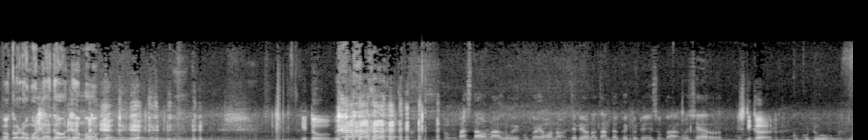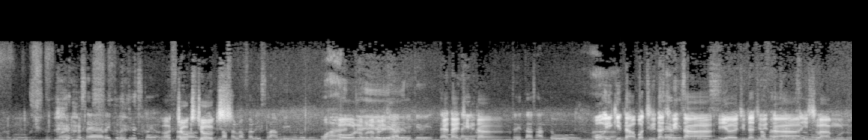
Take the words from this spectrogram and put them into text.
Koko Romono itu demo. Gitu. Pas tahun lalu iku kayak ono jadi ono tanteku iku dia suka nge-share Stiker. Iku lho Jis kayak Oh, novel jokes, jokes. novel-novel islami ngono lho Wah. Oh, novel-novel jadi Islami. hari ini Tetai temanya cinta. cerita satu Oh, iki ta apa cerita-cerita iya cerita-cerita Islam ngono.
